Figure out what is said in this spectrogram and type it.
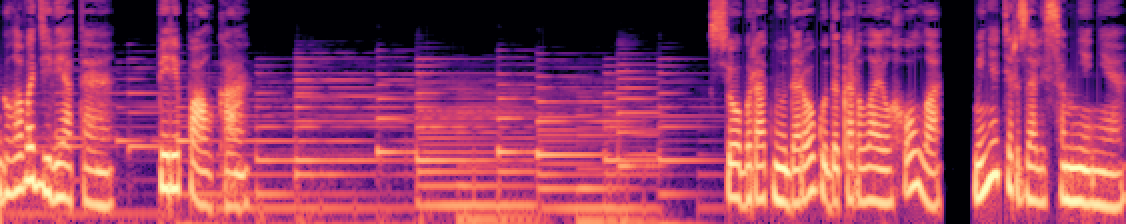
Глава девятая. Перепалка. Всю обратную дорогу до Карлайл-Холла меня терзали сомнения.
